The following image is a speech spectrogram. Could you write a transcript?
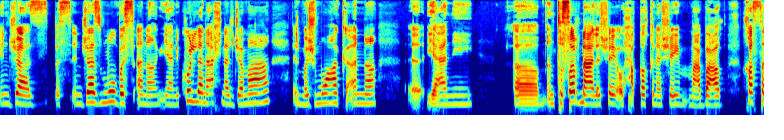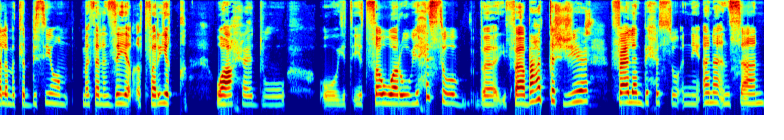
إنجاز. بس إنجاز مو بس أنا يعني كلنا إحنا الجماعة المجموعة كأن آه، يعني انتصرنا على شيء أو حققنا شيء مع بعض. خاصة لما تلبسيهم مثلا زي فريق واحد و ويتصوروا ويحسوا ب... فمع التشجيع فعلا بيحسوا إني أنا إنسان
